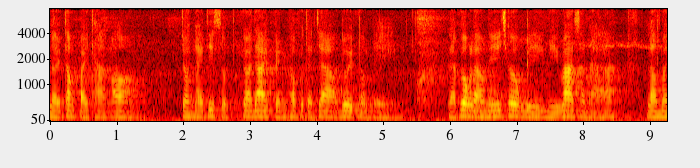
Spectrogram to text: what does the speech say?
เลยต้องไปทางอ้อม จนในที่สุดก็ได้เป็นพระพุทธเจ้าด้วยตนเอง แต่พวกเรานี้โชคดีมีวาสนา เรามา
